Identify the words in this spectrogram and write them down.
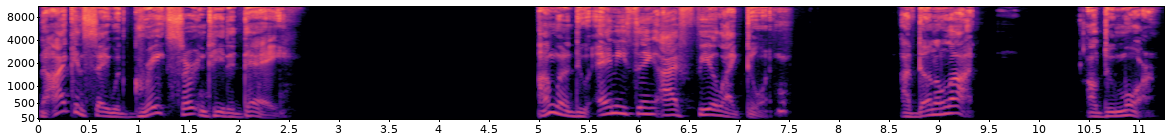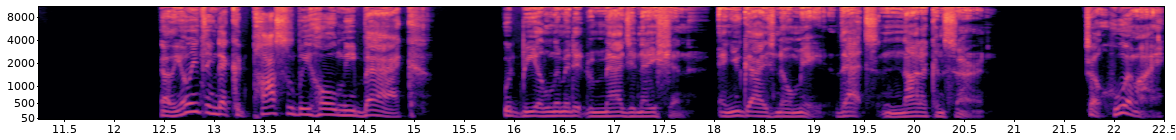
Now, I can say with great certainty today I'm going to do anything I feel like doing. I've done a lot. I'll do more. Now, the only thing that could possibly hold me back would be a limited imagination. And you guys know me. That's not a concern. So, who am I?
